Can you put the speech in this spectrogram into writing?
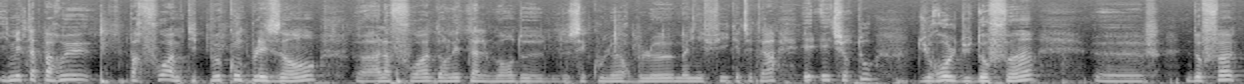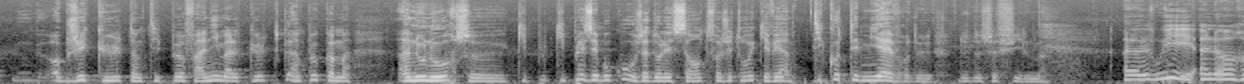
il m'est apparu parfois un petit peu complaisant, euh, à la fois dans l'étalement de, de, ces couleurs bleues magnifiques, etc. Et, surtout du rôle du dauphin. Euh, dauphin, objet culte, un petit peu, enfin animal culte, un peu comme un nounours euh, qui, plaisait beaucoup aux adolescentes. Enfin, J'ai trouvé qu'il y avait un petit côté mièvre de, ce film. Euh, oui, alors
